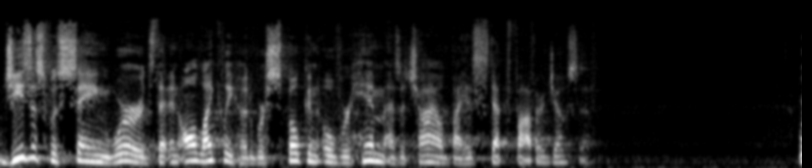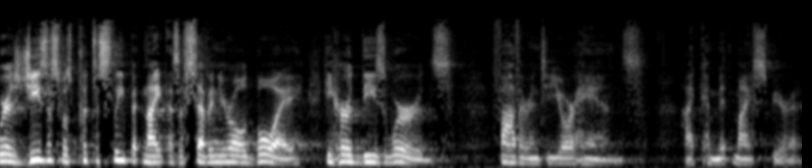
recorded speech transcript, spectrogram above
Jesus was saying words that, in all likelihood, were spoken over him as a child by his stepfather, Joseph. Whereas Jesus was put to sleep at night as a seven year old boy, he heard these words Father, into your hands I commit my spirit.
